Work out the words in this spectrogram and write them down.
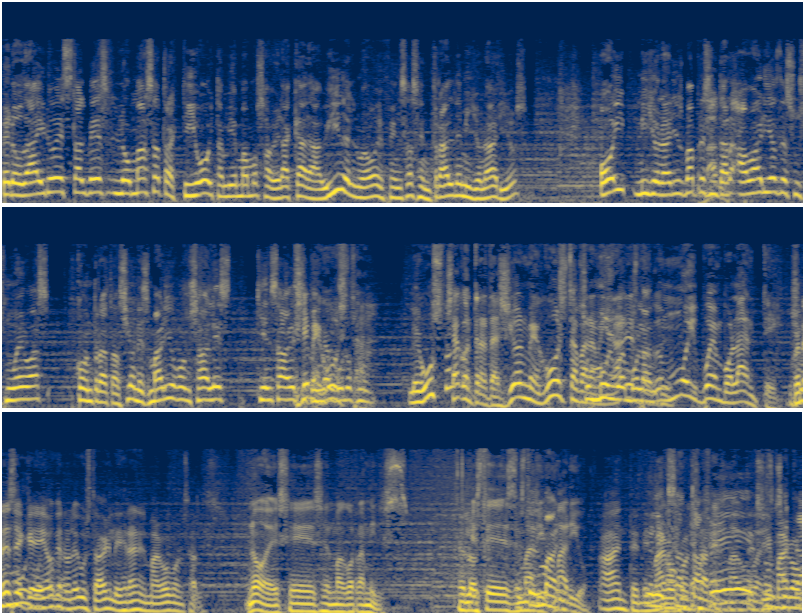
pero Dairo es tal vez lo más atractivo. Hoy también vamos a ver acá a David, el nuevo defensa central de Millonarios. Hoy Millonarios va a presentar a varias de sus nuevas contrataciones. Mario González, quién sabe si me gusta. algunos- ¿Le gusta? Esa contratación me gusta para un muy buen volante. es un muy buen volante. Muy que dijo que no le gustaba que le dijeran el mago González. No, ese es el Mago Ramírez. El. Este es, Este es Mario. Ah, entendí. El Mago Santa González. Fe, Mago, sí.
